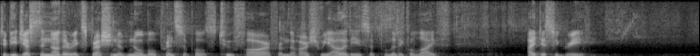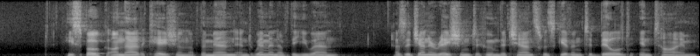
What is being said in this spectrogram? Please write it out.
to be just another expression of noble principles too far from the harsh realities of political life. I disagree. He spoke on that occasion of the men and women of the UN as a generation to whom the chance was given to build in time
